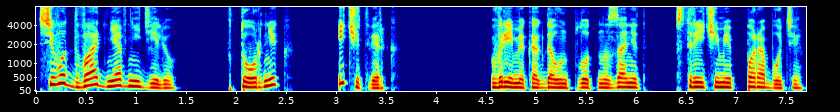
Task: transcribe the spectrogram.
всего два дня в неделю – вторник и четверг. Время, когда он плотно занят встречами по работе.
